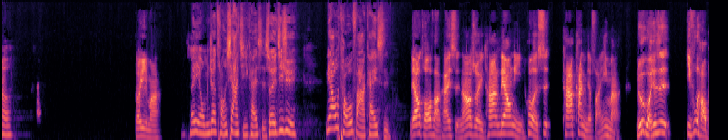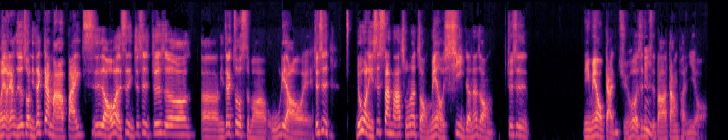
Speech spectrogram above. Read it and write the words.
嗯，可以吗？可以，我们就从下集开始，所以继续撩头发开始。撩头发开始，然后所以他撩你，或者是他看你的反应嘛。如果就是一副好朋友的样子，就是说你在干嘛，白痴哦，或者是你就是就是说呃你在做什么无聊哎，就是如果你是散发出那种没有戏的那种，就是你没有感觉，或者是你只把他当朋友，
